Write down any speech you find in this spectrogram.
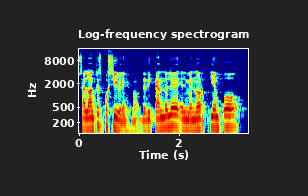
o sea, lo antes posible, ¿no? Dedicándole el menor tiempo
